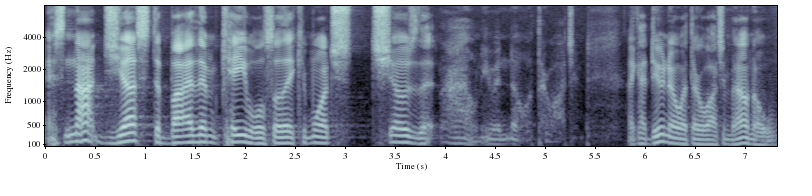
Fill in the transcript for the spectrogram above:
It's not just to buy them cable so they can watch shows that I don't even know what they're watching. Like I do know what they're watching, but I don't know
